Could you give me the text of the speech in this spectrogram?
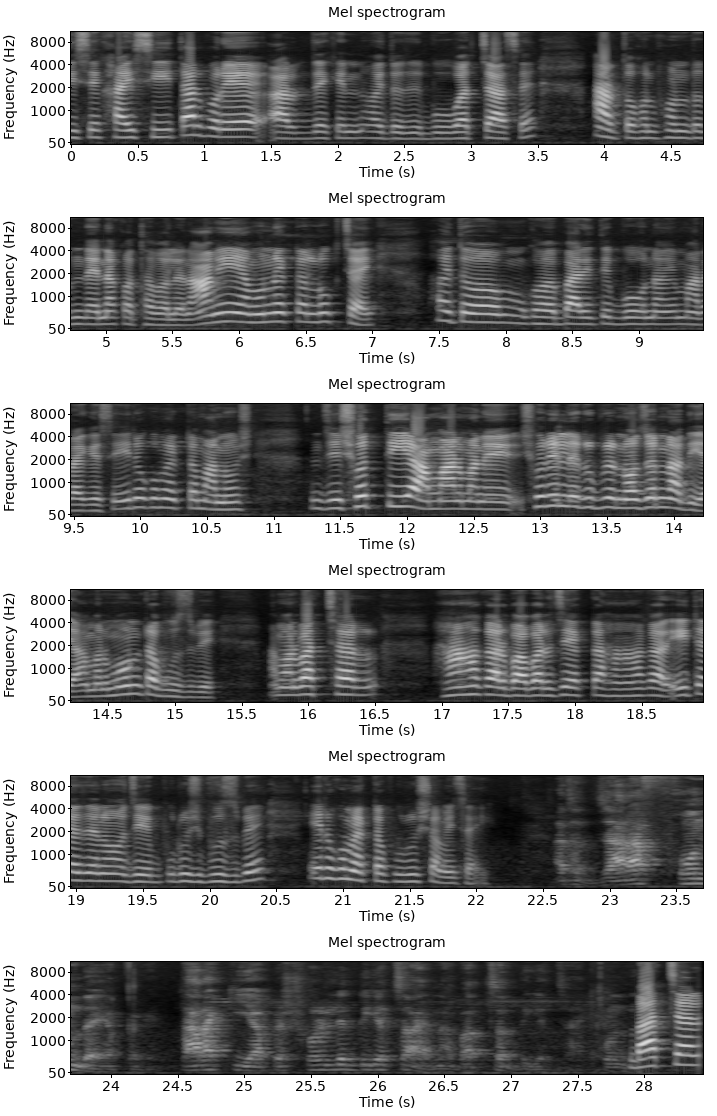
দিছে, খাইছি। তারপরে আর দেখেন হয়তো বউ বাচ্চা আছে, আর তখন ফোন টোন দেয় না, কথা বলে না। আমি এমন একটা লোক চাই, হয়তো ঘর বাড়িতে বউ নাই, মারা গেছে, এরকম একটা মানুষ যে সত্যি আমার মানে শরীরের উপরে নজর না দিয়ে আমার মনটা বুঝবে। আমার বাচ্চার হাহাকার, বাবার যে একটা হাহাকার এটা যেন যে পুরুষ বুঝবে, এরকম একটা পুরুষ আমি চাই। আচ্ছা যারা ফোন দেয় আপনাকে, তারা কি আপনার শরীরের দিকে চায় না বাচ্চার দিকে চায়? বাচ্চার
